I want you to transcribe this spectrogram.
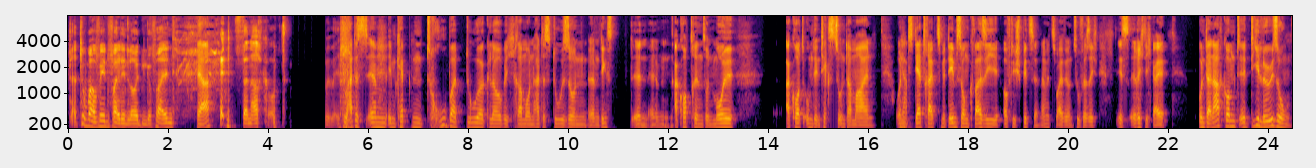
Da tun wir auf jeden Fall den Leuten gefallen, Ja, wenn es danach kommt. Du hattest ähm, im Captain Troubadour, glaube ich, Ramon, hattest du so ein ähm, Dings, äh, ähm, Akkord drin, so ein Moll-Akkord, um den Text zu untermalen. Und Ja. der treibt's mit dem Song quasi auf die Spitze, ne, mit Zweifel und Zuversicht. Ist richtig geil. Und danach kommt äh, die Lösung.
